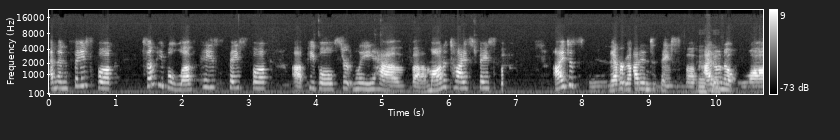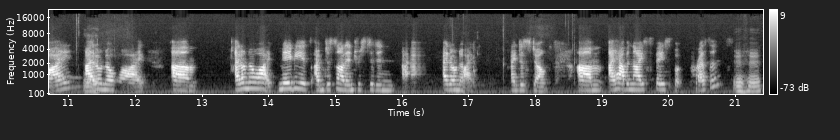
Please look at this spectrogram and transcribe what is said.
And then Facebook, some people love Face- Facebook. Uh, people certainly have uh, monetized Facebook. I just never got into Facebook. I Mhm. don't know why. I don't know why. Um, I don't know why. Maybe it's I'm just not interested in. I, I don't know why. I just don't. Um, I have a nice Facebook presence Mm-hmm. and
